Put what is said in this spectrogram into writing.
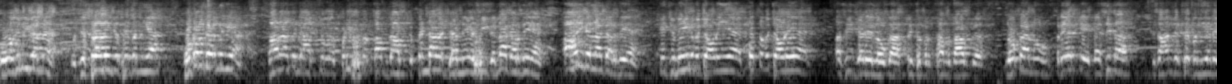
ਉਹ ਜਿਹੜੀ ਗੱਲ ਹੈ ਉਹ ਜਿਸ ਤਰ੍ਹਾਂ ਦੀ ਜਥੇਬੰਦੀਆਂ ਹੁਕਮ ਕਰਨਗੀਆਂ ਸਾਰਾ ਪੰਜਾਬ ਤੋਂ ਆਪਣੀ ਸੁਰੱਖਿਆ ਮੁਤਾਬਕ ਪਿੰਡਾਂ ਵਿੱਚ ਜਾਂਦੇ ਅਸੀਂ ਗੱਲਾਂ ਕਰਦੇ ਆ ਆਹੀ ਗੱਲਾਂ ਕਰਦੇ ਆ ਕਿ ਜ਼ਮੀਨ ਬਚਾਉਣੀ ਹੈ ਪੁੱਤ ਬਚਾਉਣੇ ਆ ਅਸੀਂ ਜਿਹੜੇ ਲੋਕ ਆਪਣੀ ਸਮਰੱਥਾ ਮੁਤਾਬਕ ਲੋਕਾਂ ਨੂੰ ਪ੍ਰੇਰ ਕੇ ਵੈਸੇ ਤਾਂ ਕਿਸਾਨ ਜਥੇਬੰਦੀਆਂ ਦੇ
